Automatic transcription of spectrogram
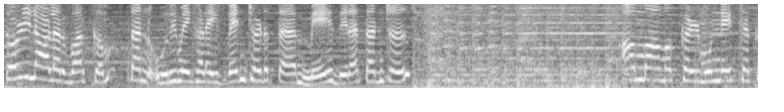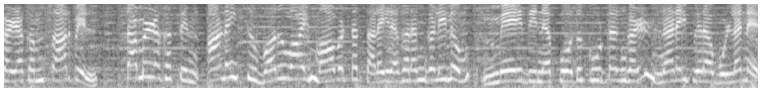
தொழிலாளர் வர்க்கம் தன் உரிமைகளை வென்றெடுத்த மே தினத்தன்று. அம்மா மக்கள் முன்னேற்றக் கழகம் சார்பில் தமிழகத்தின் அனைத்து வருவாய் மாவட்ட தலைநகரங்களிலும் மே தின பொதுக்கூட்டங்கள் நடைபெற உள்ளன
